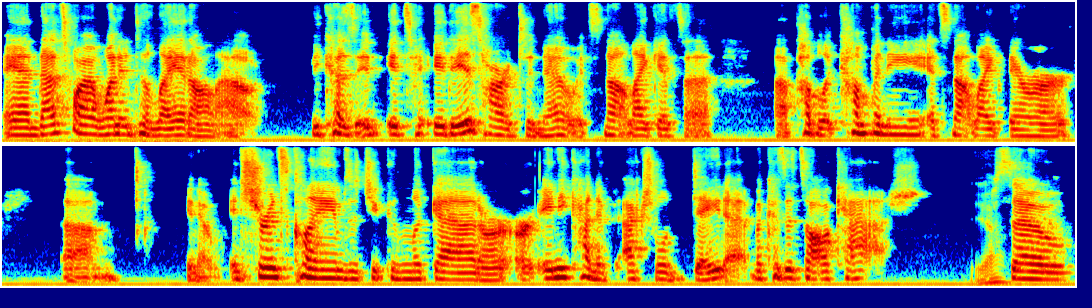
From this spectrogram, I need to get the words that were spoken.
and that's why I wanted to lay it all out because it, it's it is hard to know. It's not like it's a, a public company. It's not like there are um, you know insurance claims that you can look at or, or any kind of actual data because it's all cash. Yeah. So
